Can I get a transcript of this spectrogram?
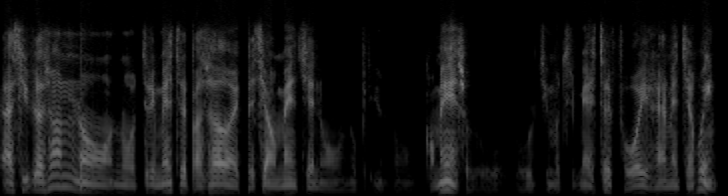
a situação no, no, trimestre passado, especialmente no, no, no começo do, do, último trimestre, foi realmente ruim.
